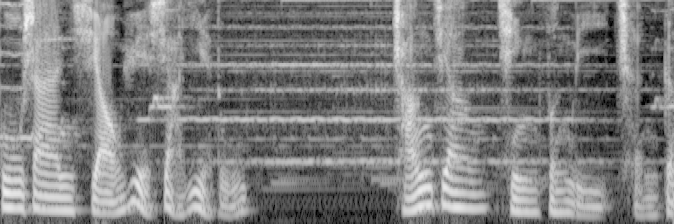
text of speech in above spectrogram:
孤山小月下夜读，长江清风里晨耕。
